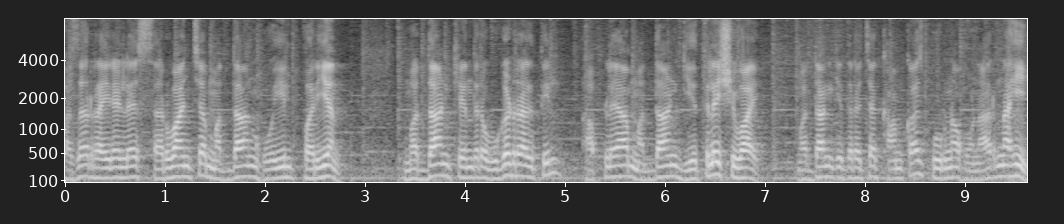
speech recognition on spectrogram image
हजर राहिलेल्या सर्वांच्या मतदान होईलपर्यंत मतदान केंद्र उघड राहतील. आपल्या मतदान घेतल्याशिवाय मतदान केंद्राचे कामकाज पूर्ण होणार नाही.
